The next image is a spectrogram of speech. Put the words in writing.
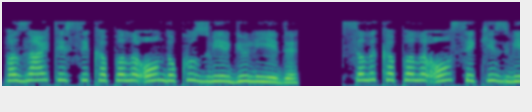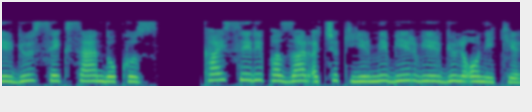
Pazartesi kapalı 19,7. Salı kapalı 18,89. Kayseri Pazar açık 21,12.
